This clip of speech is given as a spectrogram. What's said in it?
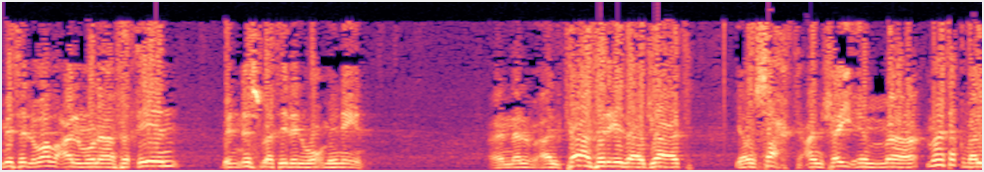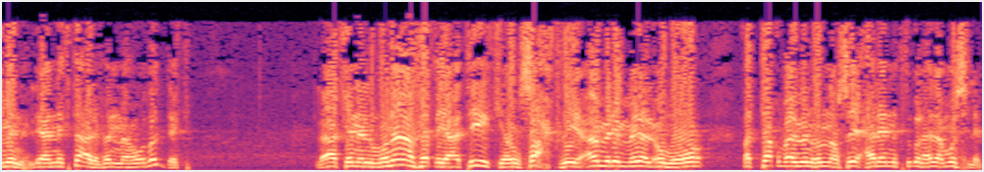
مثل وضع المنافقين بالنسبة للمؤمنين. أن الكافر إذا جاءك ينصحك عن شيء ما ما تقبل منه لأنك تعرف أنه ضدك. لكن المنافق يأتيك ينصحك في أمر من الأمور قد تقبل منه النصيحة لأنك تقول هذا مسلم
